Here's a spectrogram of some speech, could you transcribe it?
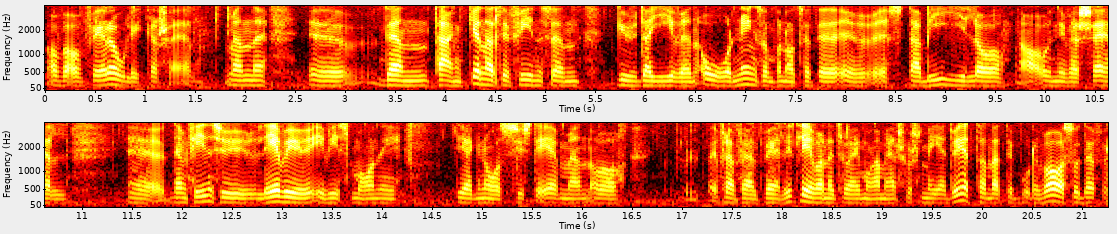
av, av flera olika skäl. Men eh, den tanken att det finns en gudagiven ordning som på något sätt är, är är stabil och ja, universell. Eh, den finns ju, lever ju i viss mån i diagnossystemen och framförallt väldigt levande tror jag i många människors medvetande att det borde vara så. Därför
